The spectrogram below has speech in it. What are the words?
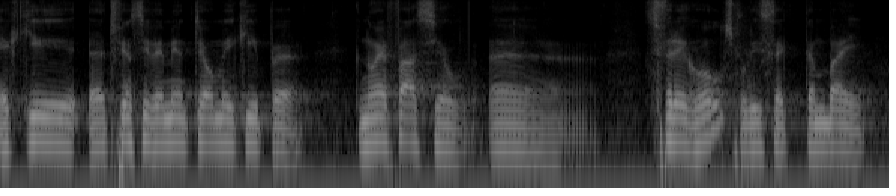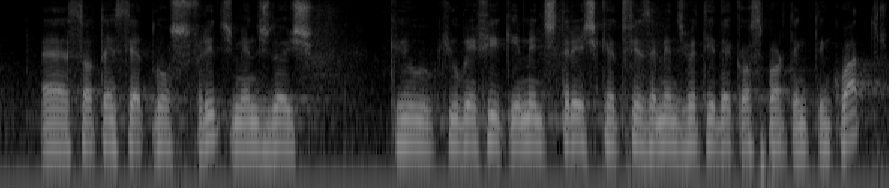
é que uh, defensivamente é uma equipa que não é fácil uh, sofrer golos, por isso é que também uh, só tem 7 golos sofridos, menos 2 que o, que o Benfica e menos 3 que a defesa menos batida é que o Sporting que tem 4.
